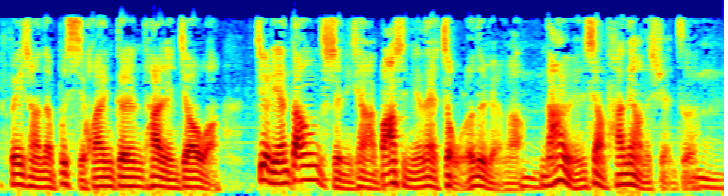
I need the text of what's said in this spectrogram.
非常的不喜欢跟他人交往，就连当时你想想八十年代走了的人啊，哪有人像他那样的选择？嗯，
